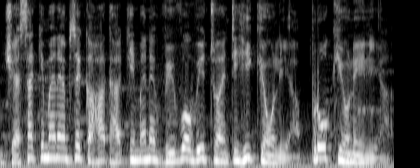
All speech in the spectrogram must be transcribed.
जैसा कि मैंने आपसे कहा था कि मैंने Vivo V20 ही क्यों लिया? प्रो क्यों नहीं लिया?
